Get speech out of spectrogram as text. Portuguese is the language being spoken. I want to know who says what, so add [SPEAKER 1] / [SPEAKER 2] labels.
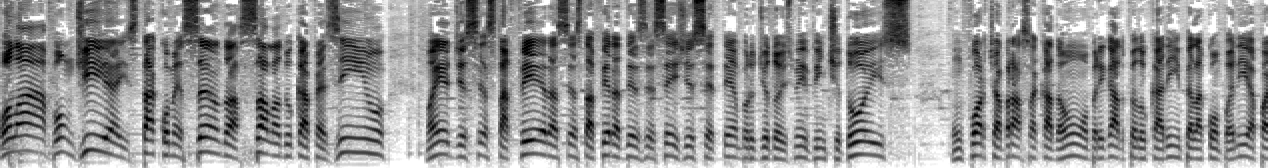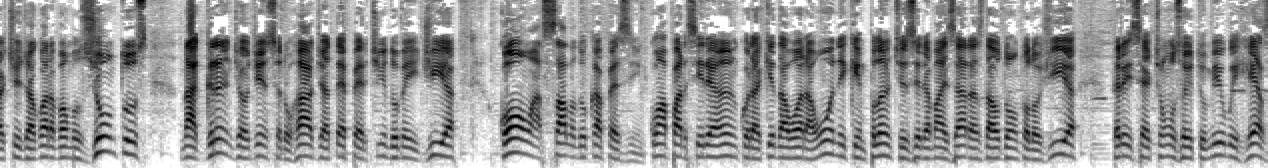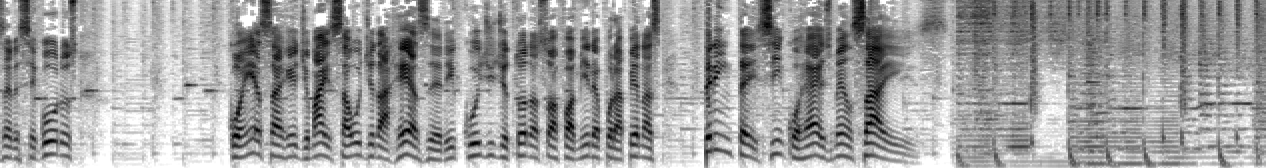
[SPEAKER 1] Olá, bom dia. Está começando a Sala do Cafezinho. Manhã de sexta-feira, sexta-feira, 16 de setembro de 2022. Um forte abraço a cada um, obrigado pelo carinho pela companhia. A partir de agora, vamos juntos na grande audiência do rádio, até pertinho do meio-dia, com a Sala do Cafezinho. Com a parceria âncora aqui da Hora Única, implantes e demais áreas da odontologia, 3718000 e Rezer Seguros. Conheça a Rede Mais Saúde da Rezer e cuide de toda a sua família por apenas R$ reais mensais.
